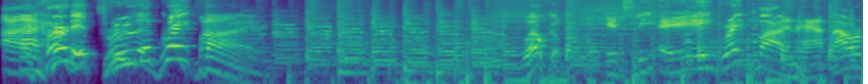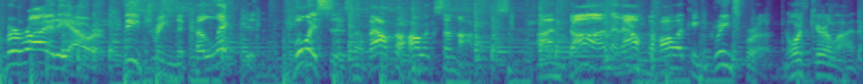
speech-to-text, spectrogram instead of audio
I heard it through the grapevine. Welcome. It's the AA Grapevine Half Hour Variety Hour featuring the collected voices of Alcoholics Anonymous. I'm Don, an alcoholic in Greensboro, North Carolina.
